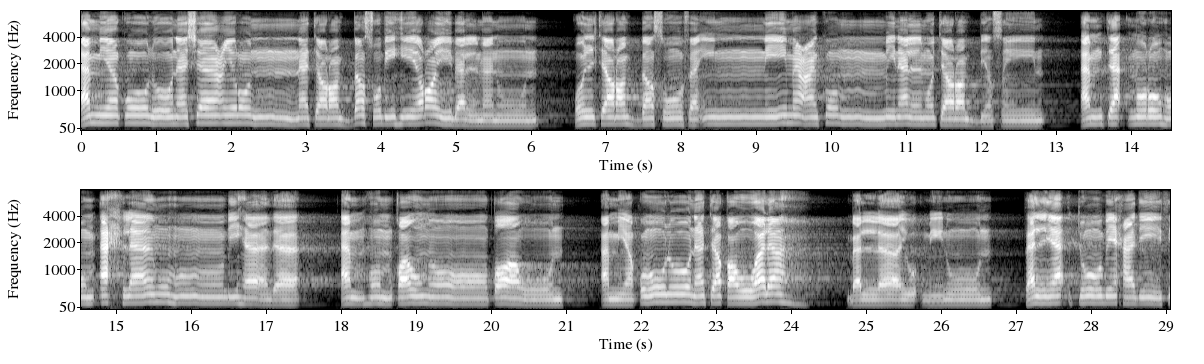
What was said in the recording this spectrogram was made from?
أم يقولون شاعر نتربص به ريب المنون. قل تربصوا فإني معكم من المتربصين. أم تأمرهم أحلامهم بهذا أم هم قوم طاغون؟ ام يقولون تقوله بل لا يؤمنون فلياتوا بحديث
